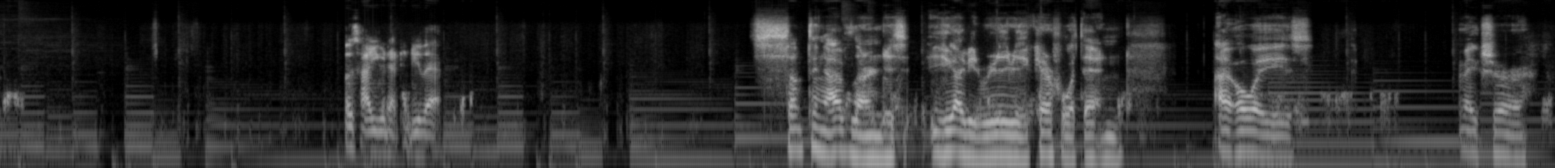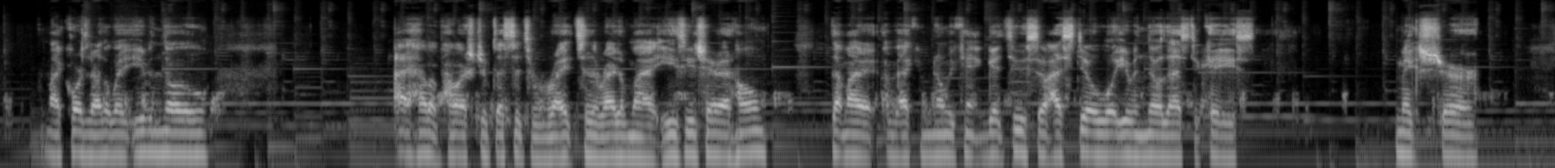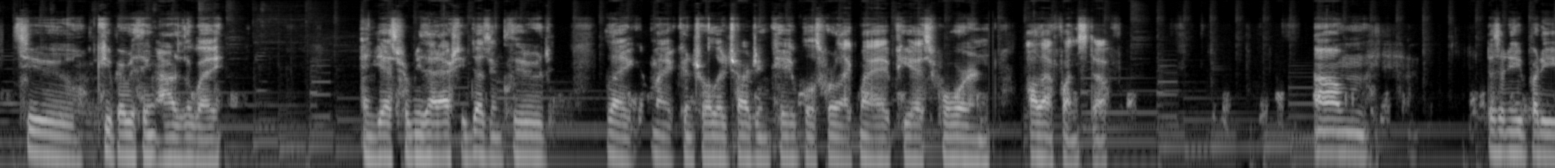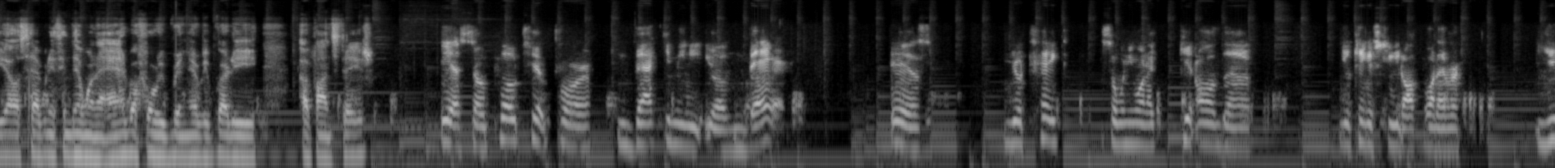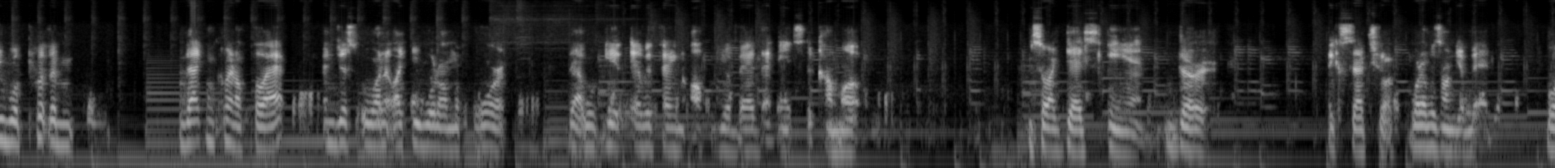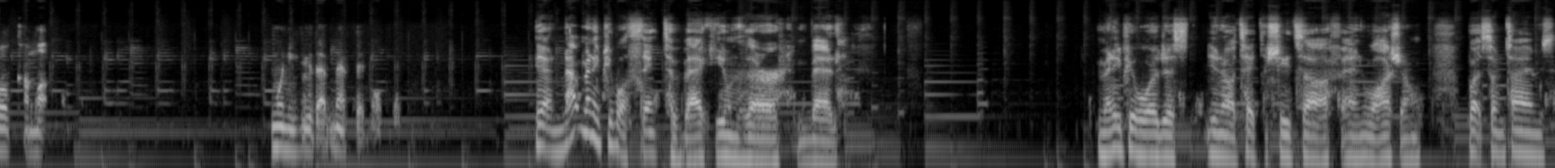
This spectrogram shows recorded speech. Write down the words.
That's how you'd have to do that. Something I've learned is you got to be really, really careful with that. And I always make sure my cords are out of the way, even though I have a power strip that sits right to the right of my easy chair at home that my vacuum normally can't get to. So I still will, even though that's the case, make sure to keep everything out of the way. And yes, for me, that actually does include like my controller charging cables for like my PS4 and all that fun stuff. Um, does anybody else have anything they want to add before we bring everybody up on stage? Yeah, so pro tip for vacuuming your bed is you'll take so when you want to get all the you'll take a sheet off whatever you will put the vacuum cleaner flat and just run it like you would on the floor that will get everything off of your bed that needs to come up so like dead skin dirt etc whatever's on your bed will come up when you do that method Yeah, not many people think to vacuum their bed. Many people will just, you know, take the sheets off and wash them. But sometimes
